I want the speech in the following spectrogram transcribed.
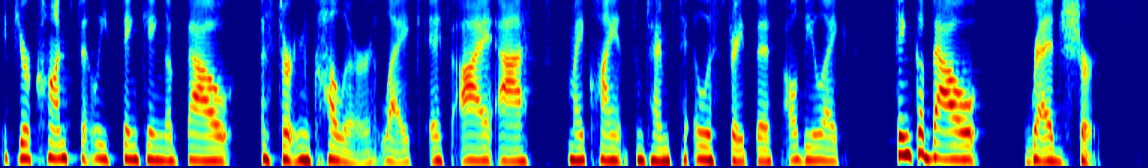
if you're constantly thinking about a certain color, like if I ask my clients sometimes to illustrate this, I'll be like, think about red shirts.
